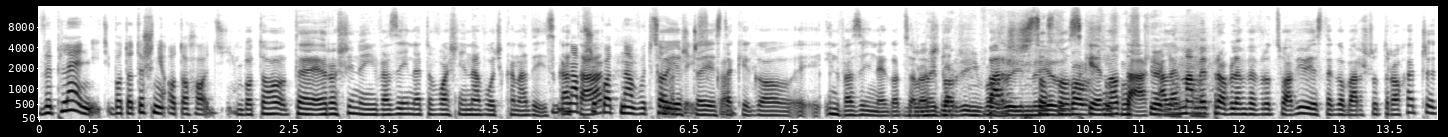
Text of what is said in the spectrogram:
wyplenić, bo to też nie o to chodzi. Bo to te rośliny inwazyjne to właśnie nawłoć kanadyjska, Na tak? przykład nawłoć Co jeszcze jest kanadyjska. takiego y, inwazyjnego, co No, rośnie? najbardziej inwazyjny barszcz jest barszcz sosnowskie, no tak, ale tak. mamy problem we Wrocławiu, jest tego barszczu trochę, czy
